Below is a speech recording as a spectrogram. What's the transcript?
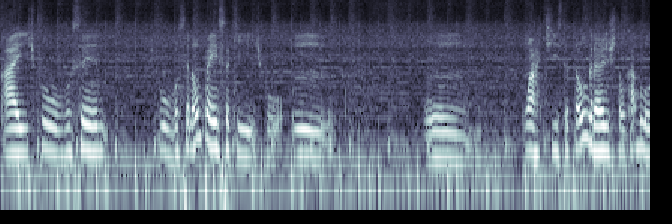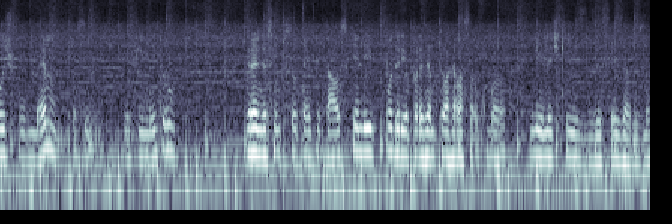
Aí, tipo, você. Tipo, você não pensa que, tipo, um. Um, um artista tão grande, tão cabuloso, tipo, né? Assim, enfim, muito grande assim pro seu tempo e tal, que ele poderia, por exemplo, ter uma relação com uma menina de 15, 16 anos, né?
